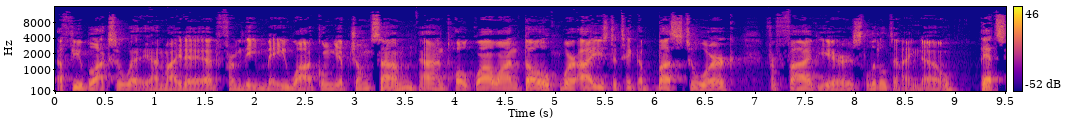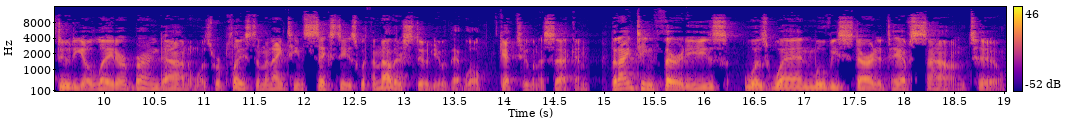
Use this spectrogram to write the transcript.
a few blocks away, I might add, from the Mei Wa Gongyep Zhongsam on To Kwa Wan Do, where I used to take the bus to work for five years. Little did I know. That studio later burned down and was replaced in the 1960s with another studio that we'll get to in a second. The 1930s was when movies started to have sound, too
